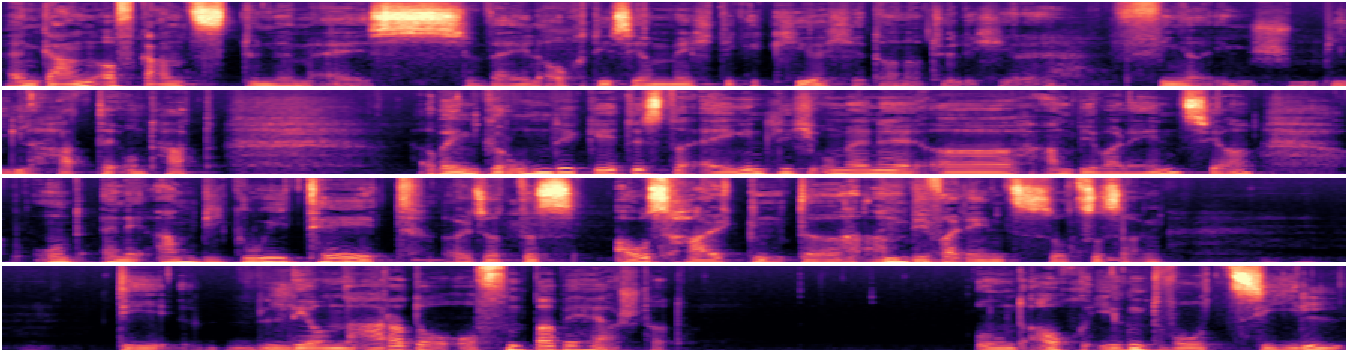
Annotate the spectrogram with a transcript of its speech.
ein Gang auf ganz dünnem Eis, weil auch die sehr mächtige Kirche da natürlich ihre Finger im Spiel hatte und hat. Aber im Grunde geht es da eigentlich um eine äh, Ambivalenz, ja, und eine Ambiguität, also das Aushalten der Ambivalenz sozusagen, die Leonardo offenbar beherrscht hat. Und auch irgendwo Ziel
